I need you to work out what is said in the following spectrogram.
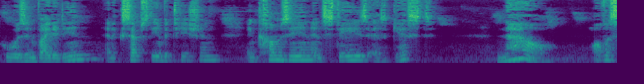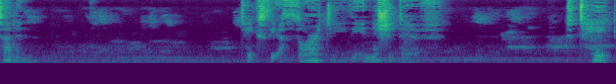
who was invited in and accepts the invitation and comes in and stays as guest, now, all of a sudden, takes the authority, the initiative to take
